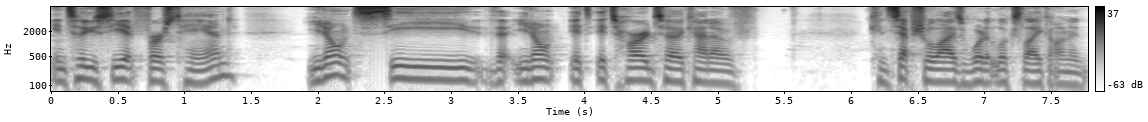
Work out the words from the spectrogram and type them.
until you see it firsthand, you don't see that you don't it's it's hard to kind of conceptualize what it looks like on a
